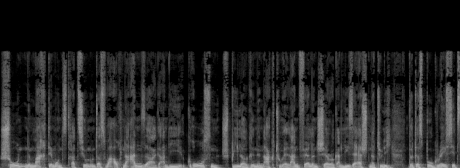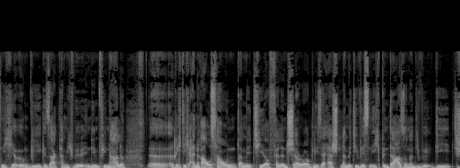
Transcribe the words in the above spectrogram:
schon eine Machtdemonstration und das war auch eine Ansage an die großen Spielerinnen aktuell, an Fallon Sherrock, an Lisa Ashton. Natürlich wird das Bo Graves jetzt nicht hier irgendwie gesagt haben, ich will in dem Finale äh, richtig einen raushauen, damit hier Fallon Sherrock, Lisa Ashton, damit die wissen, ich bin da, sondern die, die, die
